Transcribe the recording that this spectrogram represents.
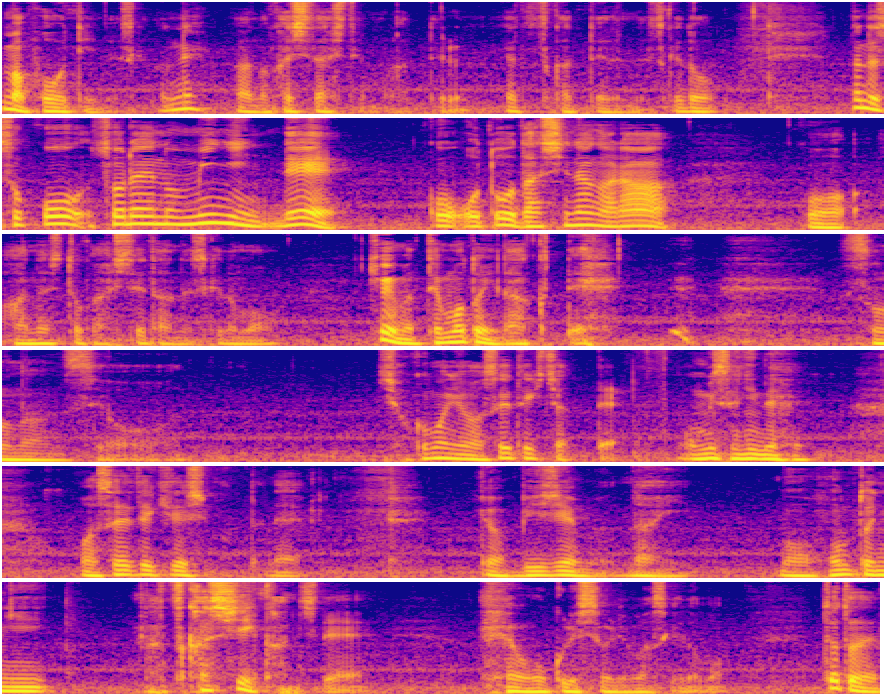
まあ14ですけどね。あの貸し出してもらってるやつ使ってるんですけどなんでそこそれのミニでこう音を出しながらこう話とかしてたんですけども今日今手元になくてそうなんですよ。職場に忘れてきちゃってお店にね忘れてきてしまってね今日は BGM ない。もう本当に懐かしい感じでお送りしておりますけども。ちょっとね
